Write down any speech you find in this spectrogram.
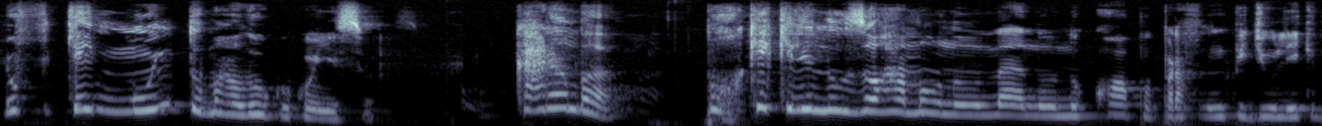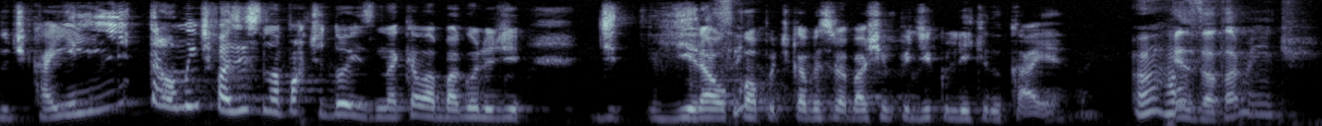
Eu fiquei muito maluco com isso. Caramba! Por que, que ele não usou o Ramon no, na- no, no copo pra impedir o líquido de cair? Ele literalmente faz isso na parte 2, naquela bagulho de, de virar Sim. o copo de cabeça pra baixo e impedir que o líquido caia. Aham. Exatamente.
